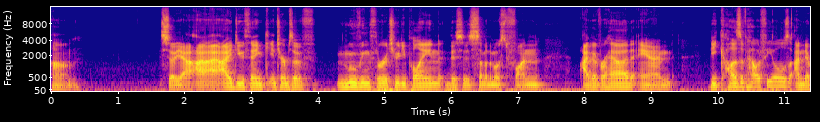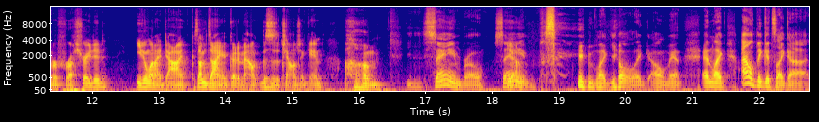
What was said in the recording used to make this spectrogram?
Um, so yeah, I, I do think in terms of moving through a 2D plane, this is some of the most fun I've ever had, and because of how it feels, I'm never frustrated, even when I die, because I'm dying a good amount. This is a challenging game. Um, Same, bro. Same. Same. like yo, like oh man, and like I don't think it's like uh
